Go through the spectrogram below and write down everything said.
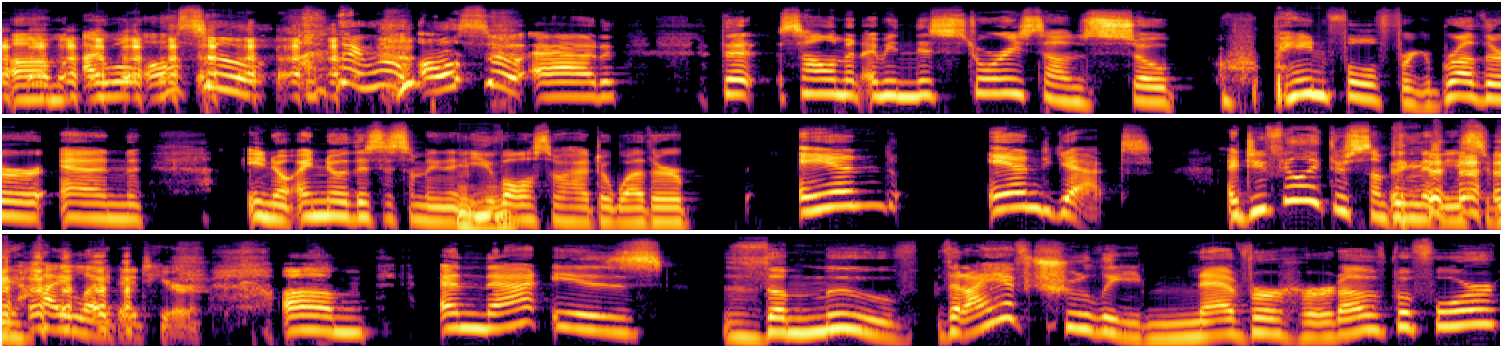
um, I will also I will also add that Solomon, I mean, this story sounds so painful for your brother and you know, I know this is something that you've also had to weather and and yet I do feel like there's something that needs to be highlighted here. Um, and that is the move that I have truly never heard of before,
